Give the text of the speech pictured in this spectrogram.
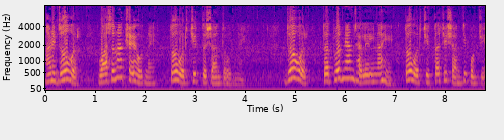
आणि जोवर वासनाक्षय होत नाही तोवर चित्त शांत होत नाही. जोवर तत्वज्ञान झालेले नाही तोवर चित्ताची शांती कोणची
